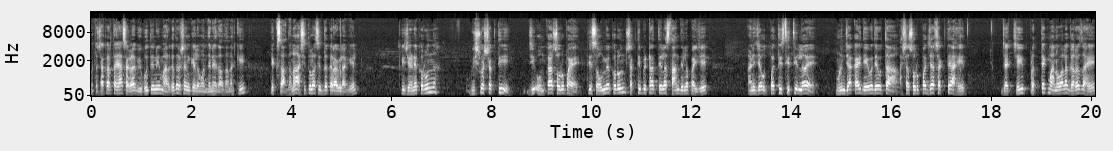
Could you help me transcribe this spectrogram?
मग त्याच्याकरता ह्या सगळ्या विभूतींनी मार्गदर्शन केलं वंदने दादांना की एक साधना अशी तुला सिद्ध करावी लागेल की जेणेकरून विश्वशक्ती जी ओंकार स्वरूप आहे ती सौम्य करून शक्तिपीठात तिला स्थान दिलं पाहिजे. आणि ज्या उत्पत्ती स्थिती लय म्हणून ज्या काही देवदेवता अशा स्वरूपात ज्या शक्त्या आहेत ज्याची प्रत्येक मानवाला गरज आहे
